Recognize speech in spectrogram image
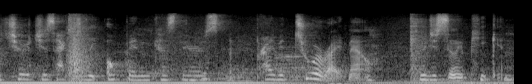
the church is actually open because there's a private tour right now. We're just only peeking.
